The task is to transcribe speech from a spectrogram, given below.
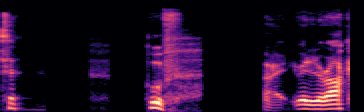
Oof. All right, you ready to rock?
